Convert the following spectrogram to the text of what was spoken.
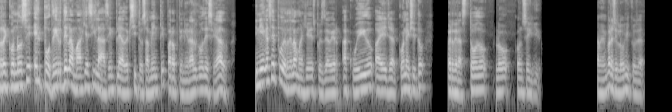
reconoce el poder de la magia si la has empleado exitosamente para obtener algo deseado si niegas el poder de la magia después de haber acudido a ella con éxito perderás todo lo conseguido a mí me parece lógico o sea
